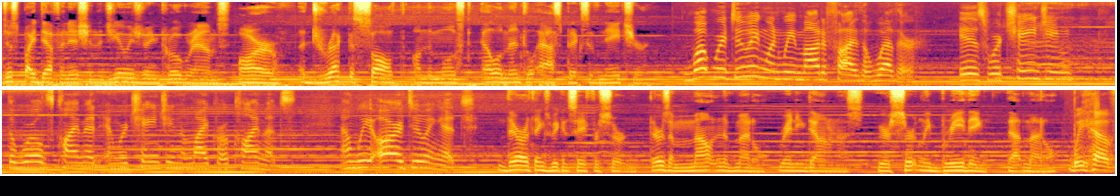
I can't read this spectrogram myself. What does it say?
Just by definition, the geoengineering programs are a direct assault on the most elemental aspects of nature. What we're doing when we modify the weather is we're changing the world's climate and we're changing the microclimates. And we are doing it. There are things we can say for certain. There's a mountain of metal raining down on us. We are certainly breathing that metal. We have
